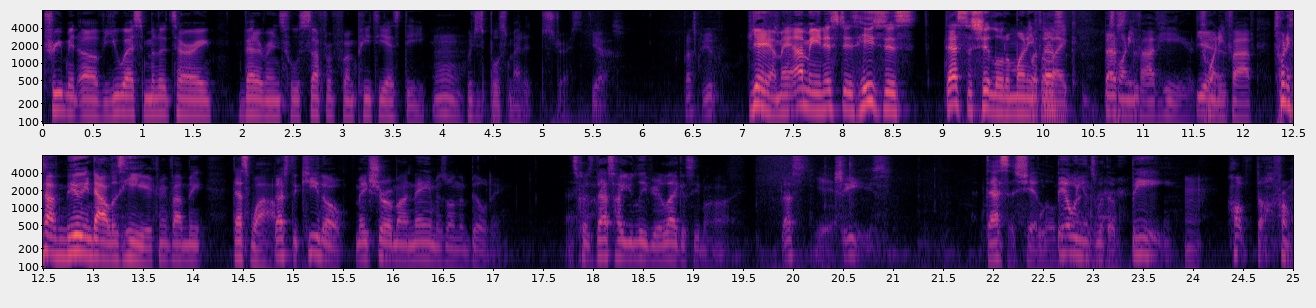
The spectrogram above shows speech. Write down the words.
treatment of U.S. military veterans who suffer from PTSD, Mm. which is post-traumatic stress. Yes. That's beautiful. Yeah, man. I mean, it's just he's just that's a shitload of money But for that's- like that's the- 25 here, Yeah. 25, 25 million dollars here, 25 million. That's wild. That's the key, though. Make sure my name is on the building, because that's how you leave your legacy behind. That's yeah. jeez, that's a shitload. of billions with a B, mm. the- from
